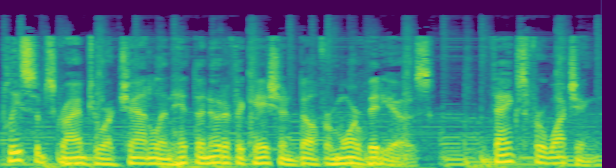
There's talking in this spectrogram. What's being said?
Please subscribe to our channel and hit the notification bell for more videos. Thanks for watching.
